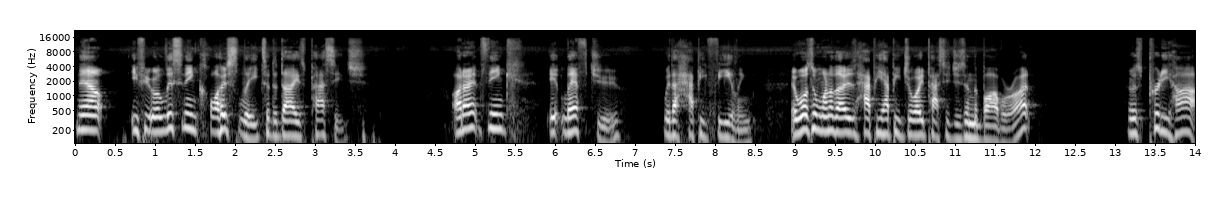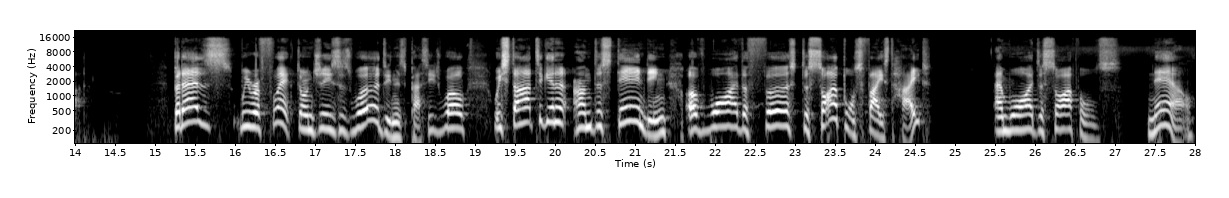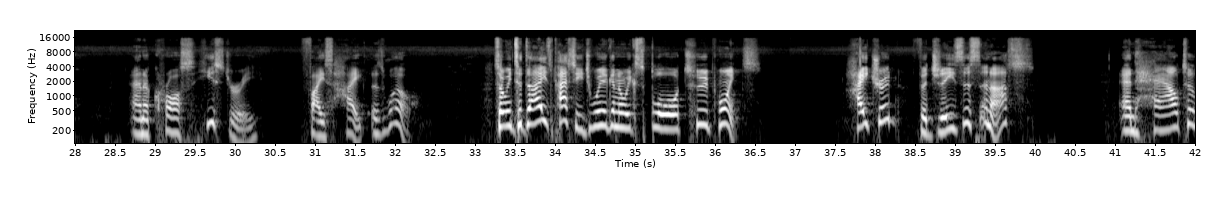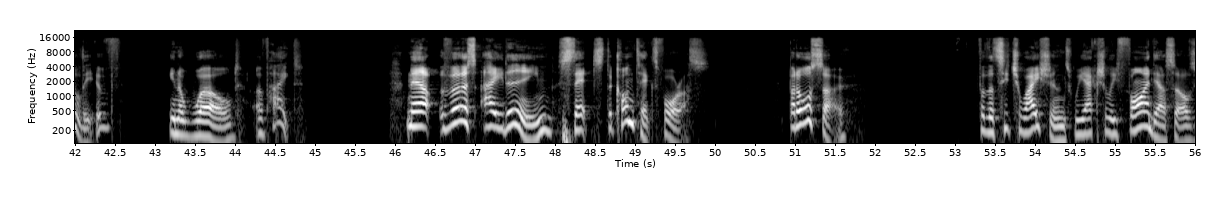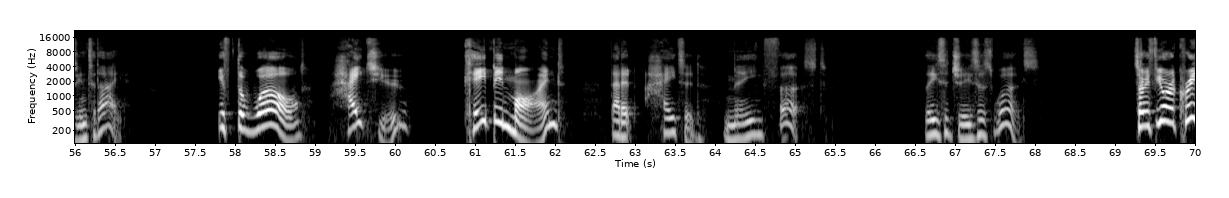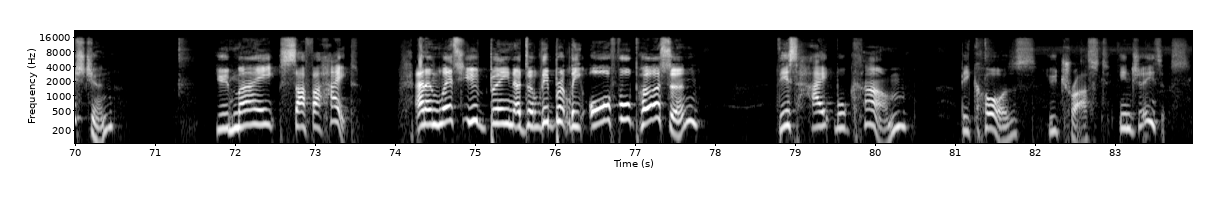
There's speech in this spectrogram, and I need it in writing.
Now, if you are listening closely to today's passage, I don't think it left you with a happy feeling. It wasn't one of those happy, happy joy passages in the Bible, right? It was pretty hard. But as we reflect on Jesus' words in this passage, well, we start to get an understanding of why the first disciples faced hate and why disciples now and across history face hate as well. So, in today's passage, we're going to explore two points hatred for Jesus and us, and how to live in a world of hate. Now, verse 18 sets the context for us, but also for the situations we actually find ourselves in today. If the world hates you, keep in mind that it hated me first. These are Jesus' words. So if you're a Christian, you may suffer hate. And unless you've been a deliberately awful person, this hate will come because you trust in Jesus.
